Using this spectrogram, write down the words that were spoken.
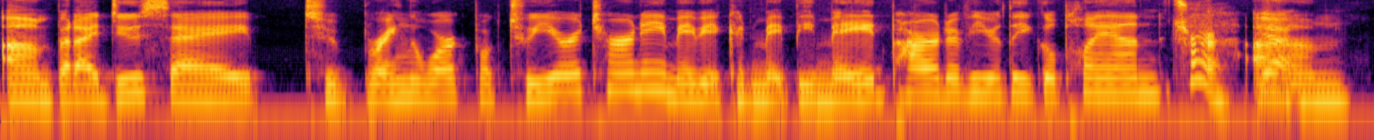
Um, but I do say to bring the workbook to your attorney. Maybe it could ma- be made part of your legal plan. Sure. Um, Uh,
